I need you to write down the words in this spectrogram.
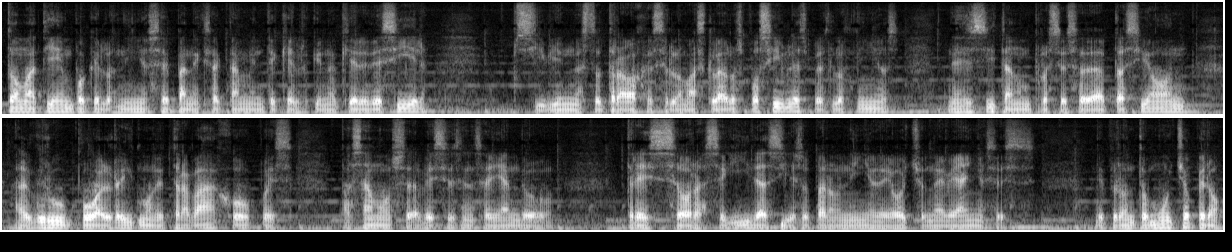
toma tiempo que los niños sepan exactamente qué es lo que uno quiere decir. Si bien nuestro trabajo es ser lo más claros posibles, pues los niños necesitan un proceso de adaptación al grupo, al ritmo de trabajo, pues pasamos a veces ensayando tres horas seguidas y eso para un niño de 8 o 9 años es de pronto mucho, pero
